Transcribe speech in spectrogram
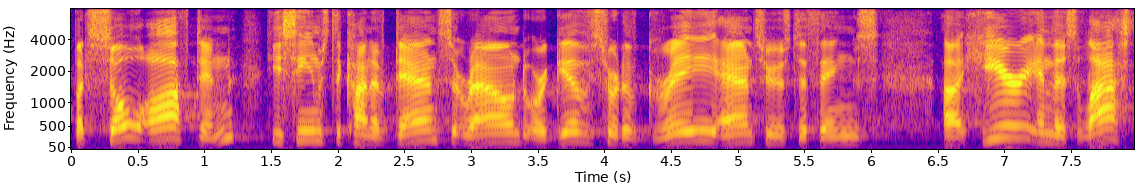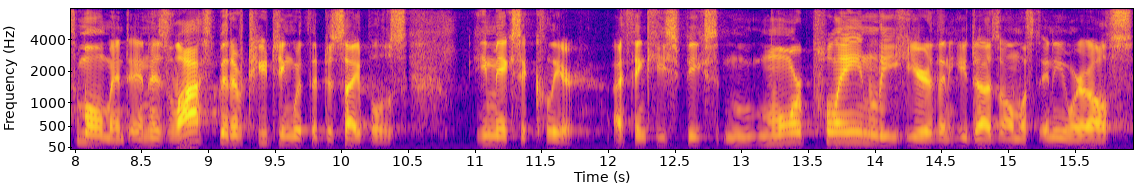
But so often he seems to kind of dance around or give sort of gray answers to things. Uh, here in this last moment, in his last bit of teaching with the disciples, he makes it clear. I think he speaks more plainly here than he does almost anywhere else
